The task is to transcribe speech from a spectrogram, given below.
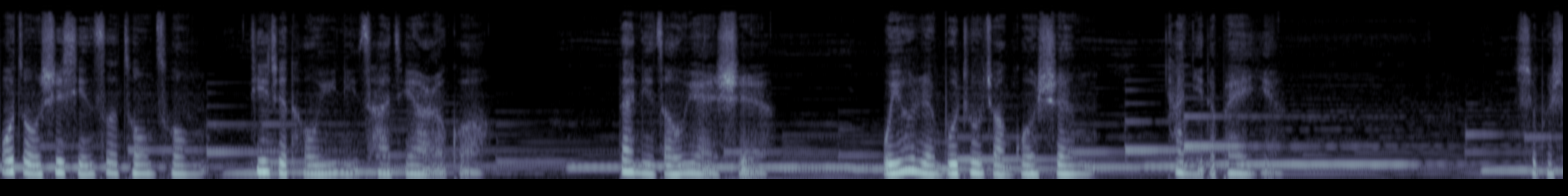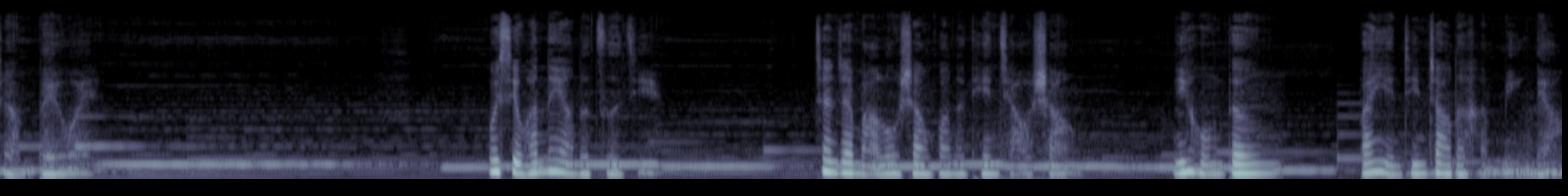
我总是行色匆匆，低着头与你擦肩而过。待你走远时，我又忍不住转过身，看你的背影。是不是很卑微？我喜欢那样的自己，站在马路上方的天桥上，霓虹灯把眼睛照得很明亮，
